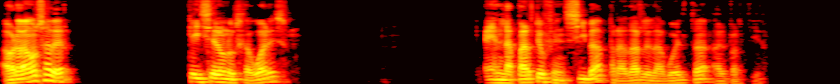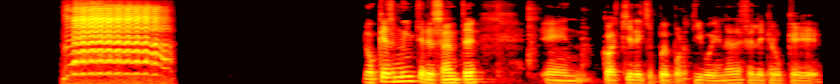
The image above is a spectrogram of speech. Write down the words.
Ahora vamos a ver qué hicieron los jaguares en la parte ofensiva para darle la vuelta al partido. Lo que es muy interesante en cualquier equipo deportivo y en la NFL creo que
